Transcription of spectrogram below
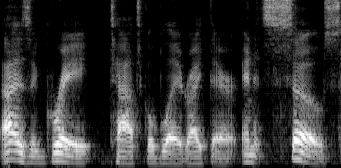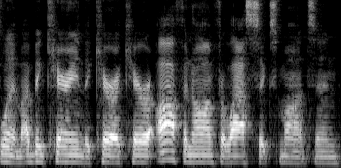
That is a great tactical blade right there, and it's so slim. I've been carrying the Cara off and on for the last six months, and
